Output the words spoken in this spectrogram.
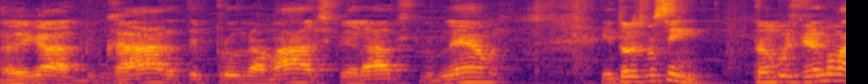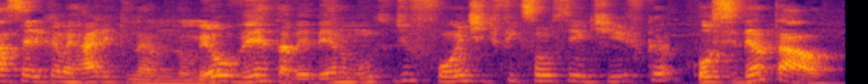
Tá ligado? Do cara ter programado, esperado os problemas. Então, tipo assim, estamos vendo uma série Kamen Rider que, no meu ver, tá bebendo muito de fonte de ficção científica ocidental.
